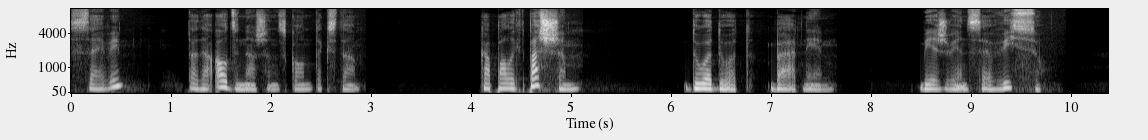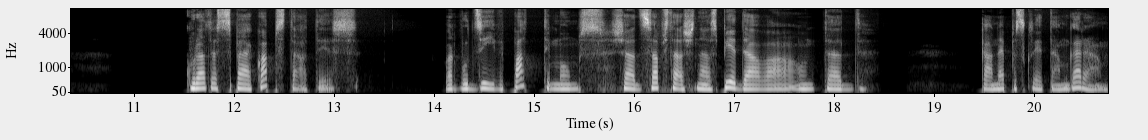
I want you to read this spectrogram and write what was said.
sevi tādā audzināšanas kontekstā. Kā palikt pašam, dodot bērniem bieži vien sev visu – kur atrast spēku apstāties. Varbūt dzīve pati mums šādas apstāšanās piedāvā, un tad kā nepaskrietām garām.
